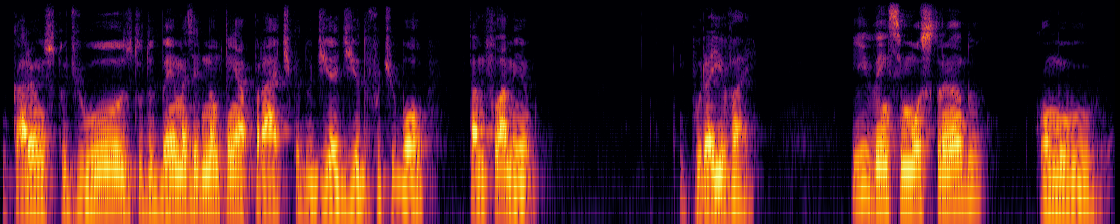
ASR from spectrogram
O cara é um estudioso, tudo bem, mas ele não tem a prática do dia a dia do futebol. Está no Flamengo. E por aí vai. E vem se mostrando como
